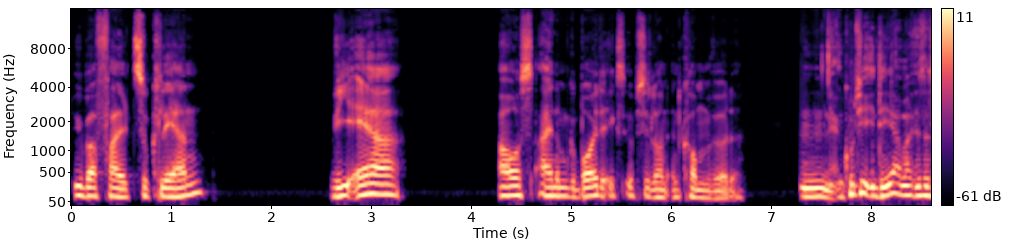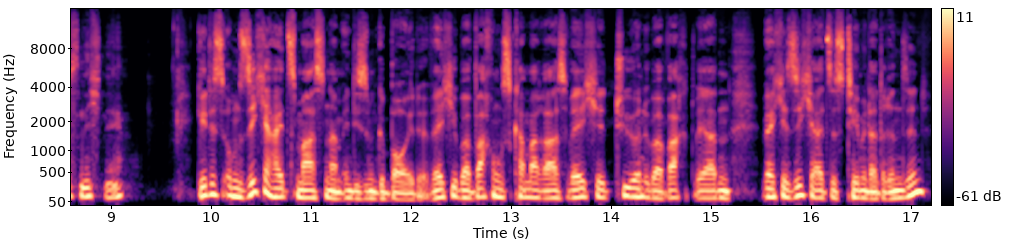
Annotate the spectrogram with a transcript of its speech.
Überfall zu klären, wie er aus einem Gebäude XY entkommen würde? Hm, ja, gute Idee, aber ist es nicht, nee. Geht es um Sicherheitsmaßnahmen in diesem Gebäude? Welche Überwachungskameras, welche Türen überwacht werden, welche Sicherheitssysteme da drin sind?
